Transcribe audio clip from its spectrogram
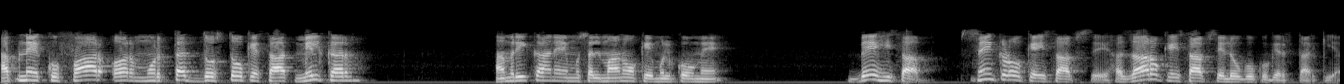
اپنے کفار اور مرتد دوستوں کے ساتھ مل کر امریکہ نے مسلمانوں کے ملکوں میں بے حساب، سینکڑوں کے حساب سے، ہزاروں کے حساب سے لوگوں کو گرفتار کیا۔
